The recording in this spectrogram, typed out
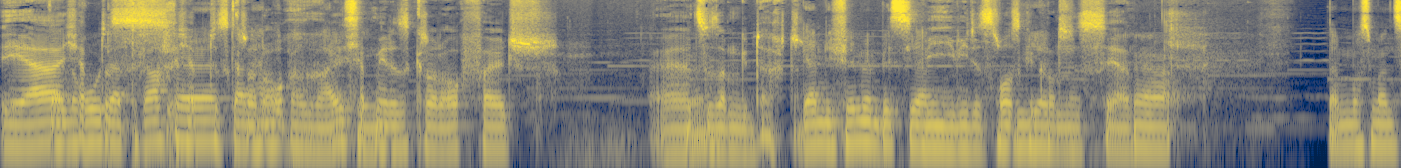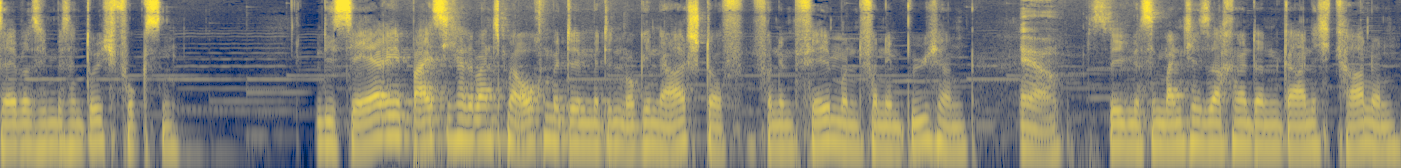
Ja, Dann ich habe Roter das, Drache, ich hab das dann auch. Ich habe mir das gerade auch falsch äh, zusammengedacht. die haben die Filme ein bisschen Wie, wie das rausgekommen weird. ist, ja. Ja. Dann muss man selber sich ein bisschen durchfuchsen. Und die Serie beißt sich halt manchmal auch mit dem, mit dem Originalstoff von dem Film und von den Büchern. Ja. Deswegen, das sind manche Sachen dann gar nicht Kanon.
